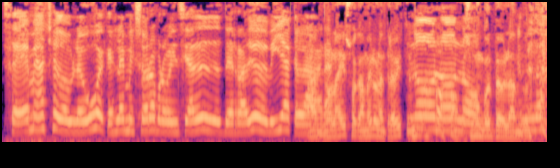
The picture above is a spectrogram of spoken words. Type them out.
CMHW, que es la emisora provincial de radio de Villa Clara. Ah, ¿no la hizo Camilo la entrevista? No, no, no. Eso es un golpe blando. No.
